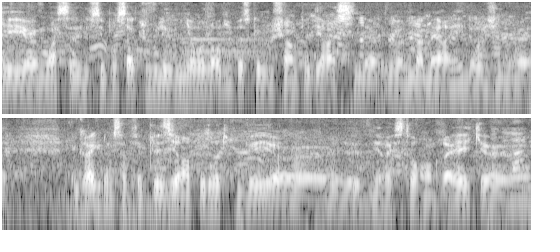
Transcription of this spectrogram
et euh, moi c'est pour ça que je voulais venir aujourd'hui parce que je suis un peu des racines, ma mère est d'origine grec, donc ça me fait plaisir un peu de retrouver euh, des restaurants grecs, euh,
